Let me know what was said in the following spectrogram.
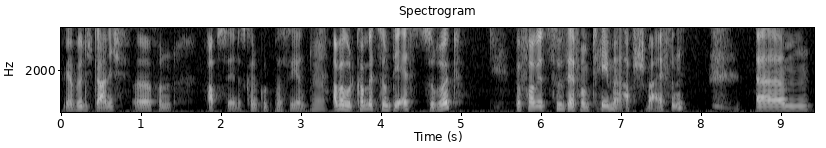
Ja, würde ich gar nicht äh, von absehen. Das könnte gut passieren. Ja. Aber gut, kommen wir zum DS zurück, bevor wir zu sehr vom Thema abschweifen. Ähm,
